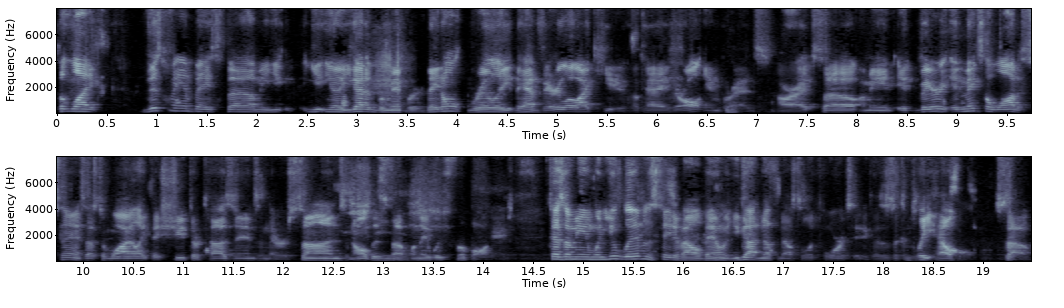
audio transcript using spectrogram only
But like this fan base, though, I mean, you, you, you know, you got to remember they don't really they have very low IQ. Okay, they're all inbreds. All right, so I mean, it very it makes a lot of sense as to why like they shoot their cousins and their sons and all this stuff when they lose football games. Because I mean, when you live in the state of Alabama, you got nothing else to look forward to because it's a complete hellhole. So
